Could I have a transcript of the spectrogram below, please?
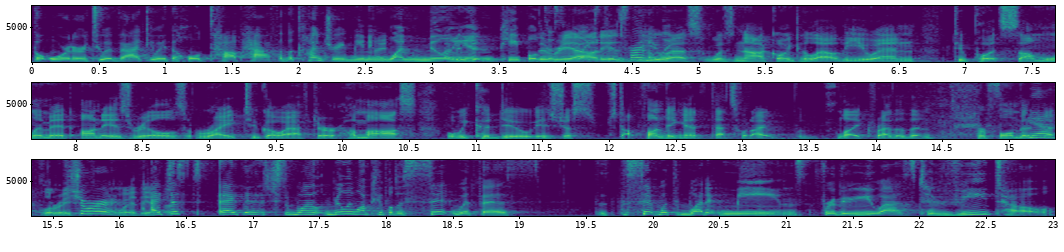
the order to evacuate the whole top half of the country, meaning right. 1 million I mean, the, people The reality is internally. the U.S. was not going to allow the UN to put some limit on Israel's right to go after Hamas. What we could do is just stop funding it. That's what I would like rather than perform yeah, declaration sure. one way or the other. I just, I just want, really want people to sit with this, sit with what it means for the U.S. to veto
